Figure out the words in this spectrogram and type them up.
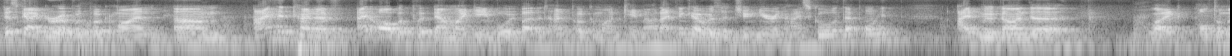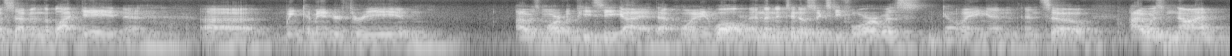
This guy grew up with Pokemon. Um, I had kind of, I had all but put down my Game Boy by the time Pokemon came out. I think I was a junior in high school at that point. I'd moved on to like Ultima 7, The Black Gate, and uh, Wing Commander 3, and I was more of a PC guy at that point. Well, and the Nintendo 64 was going, and, and so I was not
